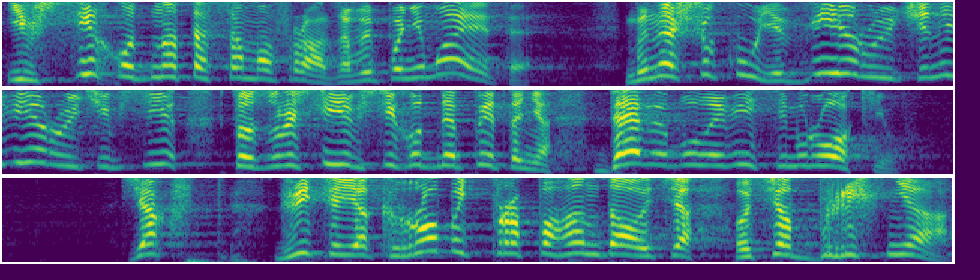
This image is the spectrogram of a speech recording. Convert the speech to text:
І всіх одна та сама фраза. Ви розумієте? Мене шокує, віруючи, не віруючи, всі, хто з Росії, всіх одне питання. Де ви були 8 років? Як, Дивіться, як робить пропаганда, оця, оця брехня,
